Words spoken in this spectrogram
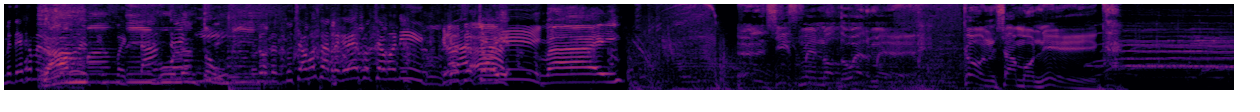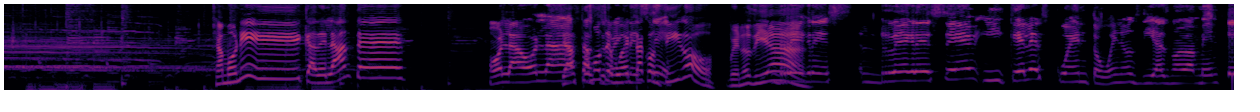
Me déjame tu desinfectante y nos escuchamos al regreso, Chamonix. Gracias, Chamonix. bye. El chisme no duerme con Chamonix. Chamonix, adelante. Hola, hola. Ya estamos pues de vuelta regresé. contigo. Buenos días. Regres- regresé y ¿qué les cuento? Buenos días nuevamente.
